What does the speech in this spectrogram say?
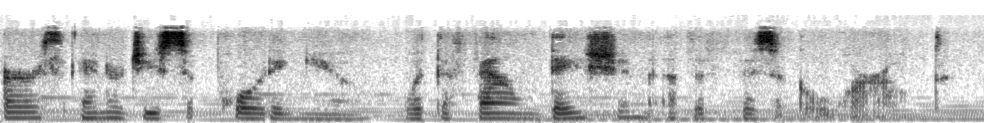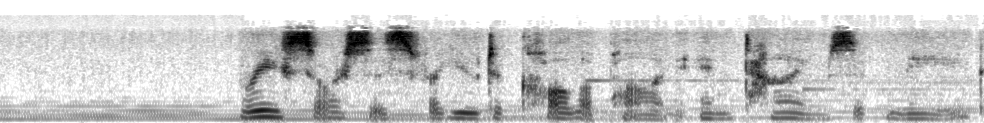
Earth energy supporting you with the foundation of the physical world. Resources for you to call upon in times of need.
